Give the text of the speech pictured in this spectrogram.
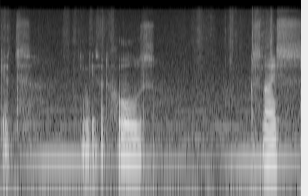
Get I think these are the holes nice.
